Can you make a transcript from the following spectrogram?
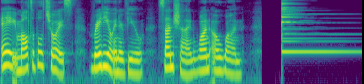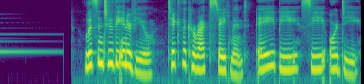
A. Multiple choice. Radio interview. Sunshine 101. Listen to the interview. Tick the correct statement A, B, C, or D.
